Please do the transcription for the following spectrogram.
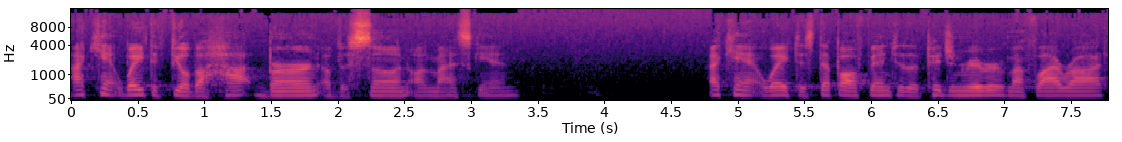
I can't wait to feel the hot burn of the sun on my skin. I can't wait to step off into the Pigeon River with my fly rod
